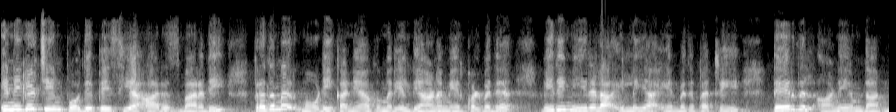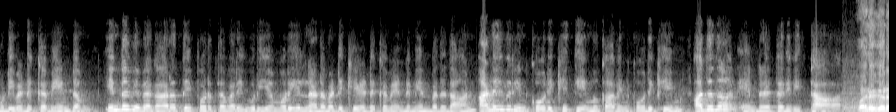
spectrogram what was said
இந்நிகழ்ச்சியின் போது பேசிய ஆர் எஸ் பாரதி பிரதமர் மோடி கன்னியாகுமரியில் தியானம் மேற்கொள்வது விதி மீறலா இல்லையா என்பது பற்றி தேர்தல் ஆணையம்தான் முடிவெடுக்க வேண்டும். இந்த விவகாரத்தை பொறுத்தவரை உரிய முறையில் நடவடிக்கை எடுக்க வேண்டும் என்பதுதான் அனைவரின் கோரிக்கை திமுகவின் கோரிக்கையும் அதுதான் என்று தெரிவித்தார். வருகிற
